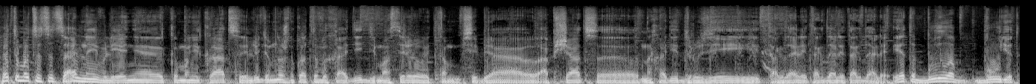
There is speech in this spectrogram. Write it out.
Поэтому это социальное явление, коммуникации. Людям нужно куда-то выходить, демонстрировать там себя, общаться, находить друзей и так далее, и так далее, и так далее. И это было, будет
